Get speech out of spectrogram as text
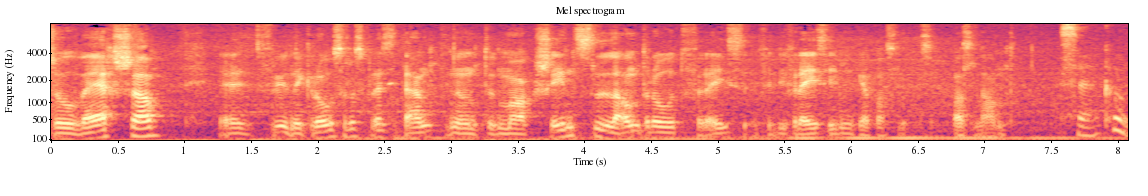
Joe Werscha, äh, die frühere Grossratspräsidentin, und der Marc Schinzel, Landrat für, die Freisinnigen Basel- Basel-Land. Sehr cool.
